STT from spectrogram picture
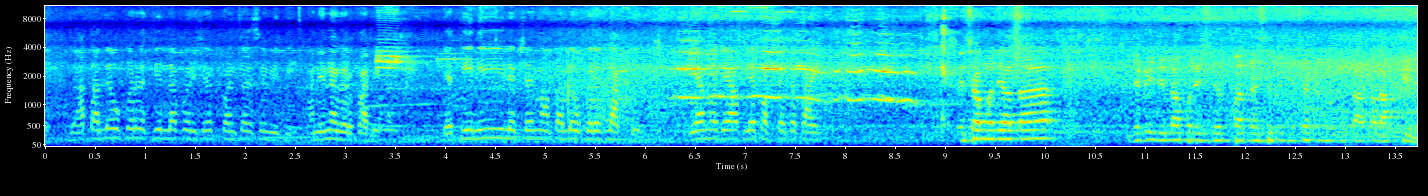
नाही. आता लवकरच जिल्हा परिषद पंचायत समिती आणि नगरपालिका या तिन्ही इलेक्शन आता लवकरच लागतील. यामध्ये आपल्या पक्षाचं काय? त्याच्यामध्ये आता जे काही जिल्हा परिषद पंचायत समितीच्या निवडणुका आता लागतील.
